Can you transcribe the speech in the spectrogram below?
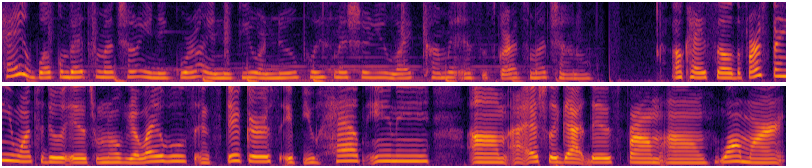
Hey, welcome back to my channel, Younyq World. And if you are new, please make sure you like, comment, and subscribe to my channel. Okay, so the first thing you want to do is remove your labels and stickers if you have any. Um, I actually got this from um, Walmart,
